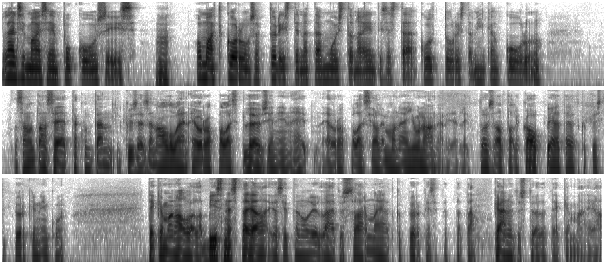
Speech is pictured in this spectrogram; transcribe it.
länsimaiseen pukuun siis. Mm. Omat korunsa todisteena tai muistona entisestä kulttuurista, mihinkä on kuulunut sanotaan se, että kun tämän kyseisen alueen eurooppalaiset löysi, niin he, eurooppalaisia oli moneen junaan. Eli toisaalta oli kauppiaita, jotka tietysti pyrki niin kuin tekemään alueella bisnestä ja, ja sitten oli lähetyssaarna, jotka pyrki sitten tätä käännytystyötä tekemään. Ja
